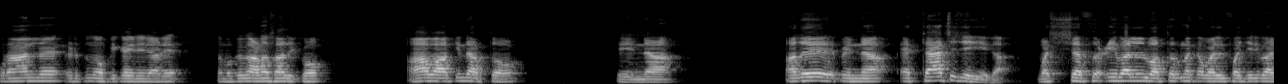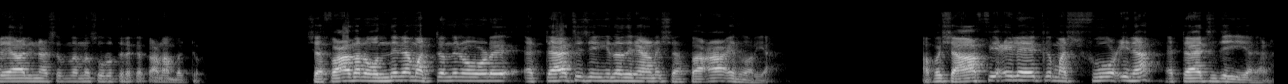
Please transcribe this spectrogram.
ഖുറാനിൽ എടുത്തു നോക്കിക്കഴിഞ്ഞാൽ നമുക്ക് കാണാൻ സാധിക്കും? ആ വാക്കിന്റെ അർത്ഥം പിന്നെ അത് പിന്നെ അറ്റാച്ച് ചെയ്യുക. വശഫ് വൽ വത്തിർന്നൊക്കെ വൽ ഫജിരി വലയാലിൻ അഷർ എന്ന് കാണാൻ പറ്റും. ഷഫ എന്ന് പറഞ്ഞാൽ ഒന്നിനെ മറ്റൊന്നിനോട് അറ്റാച്ച് ചെയ്യുന്നതിനാണ് ഷഫ എന്ന് പറയാം. അപ്പൊ ഷാഫിയിലേക്ക് മഷ്ഫൂഇനെ അറ്റാച്ച് ചെയ്യുകയാണ്.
